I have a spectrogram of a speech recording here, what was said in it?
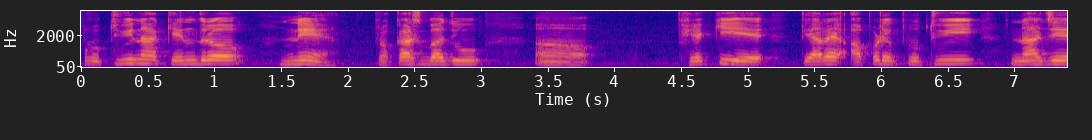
પૃથ્વીના કેન્દ્રને પ્રકાશ બાજુ ફેંકીએ ત્યારે આપણે પૃથ્વીના જે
